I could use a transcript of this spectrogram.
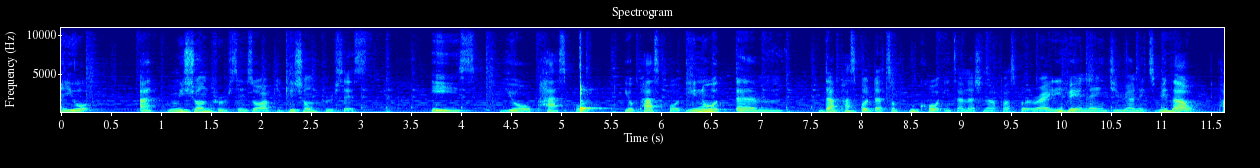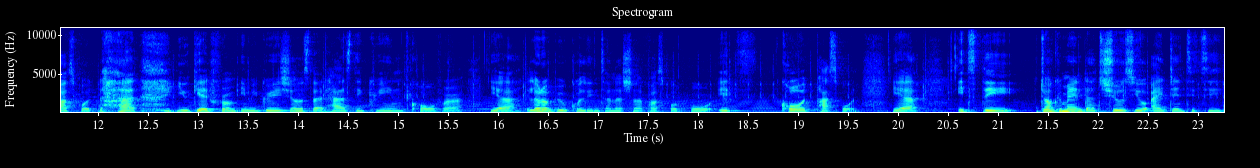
your admission process or application process is your passport your passport. You know, um, that passport that some people call international passport, right? If you're a Nigerian, it's be that passport that you get from immigrations that has the green cover. Yeah, a lot of people call it international passport, but it's called passport. Yeah, it's the document that shows your identity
